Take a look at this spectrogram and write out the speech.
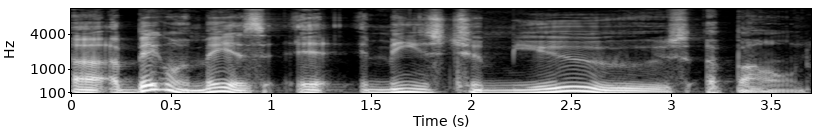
Uh, a big one with me is it, it means to muse upon.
